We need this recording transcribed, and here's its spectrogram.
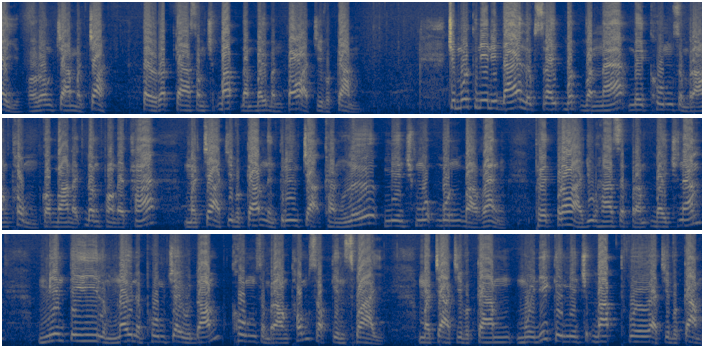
ដីរងចាំម្ចាស់ទៅរត់ការសំច្បាប់ដើម្បីបន្តអាជីវកម្ម ជាមួយគ្នានេះដែរលោកស្រីបុត្រវណ្ណាមេឃុំសំរោងធំក៏បានឲ្យដឹងផងដែរថាម្ចាស់អាជីវកម្មនឹងគ្រឿងចាក់ខាងលើ មានឈ្មោះប៊ុនបារាំងភេទប្រុសអាយុ58ឆ្នាំមានទីលំនៅនៅភូមិជ័យឧត្តមឃុំសំរោងធំស្រុកគៀនស្វាយម្ចាស់អាជីវកម្មមួយនេះគឺមានច្បាប់ធ្វើអាជីវកម្ម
